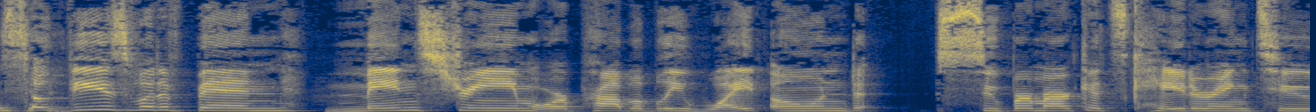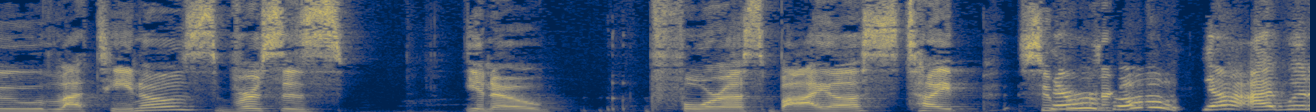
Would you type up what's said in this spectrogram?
So these would have been mainstream or probably white owned supermarkets catering to Latinos versus, you know, for us, by us type there were both. Yeah, I would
